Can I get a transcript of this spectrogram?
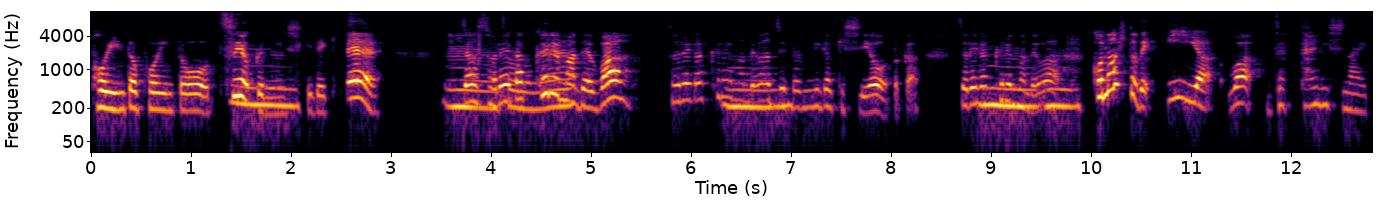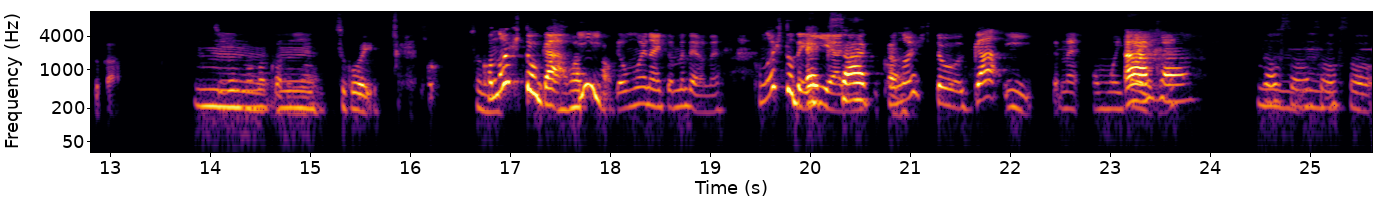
ポイントポイントを強く認識できて、うんじゃあそれが来るまででは、それが来るまでうん。は自分磨きしようとか、それが来るまでは、うんこの人でいいやは絶対にしないとか、自分の中でね、すごい、そこの人がいいって思えないとダメだよね。この人でいいやこの人がいいってね、思いあたいよね。は。そうそうそうそう。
